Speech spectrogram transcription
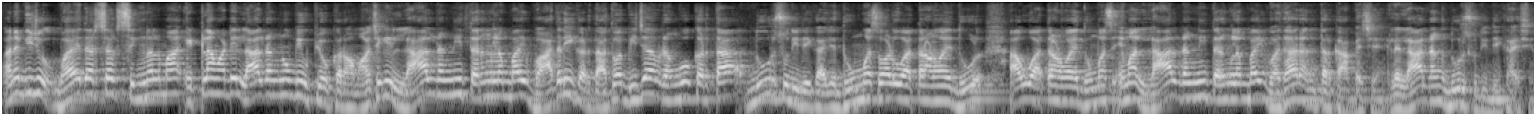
અને બીજું, ભયદર્શક સિગ્નલમાં એટલા માટે લાલ રંગનો બી ઉપયોગ કરવામાં આવે છે કે લાલ રંગની તરંગ લંબાઈ વાદળી કરતાં અથવા બીજા રંગો કરતાં દૂર સુધી દેખાય છે. ધુમ્મસવાળું વાતાવરણ હોય, ધૂળ, આવું વાતાવરણ હોય, ધુમ્મસ, એમાં લાલ રંગની તરંગ લંબાઈ વધારે અંતર કાપે છે. એટલે લાલ રંગ દૂર સુધી દેખાય છે.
